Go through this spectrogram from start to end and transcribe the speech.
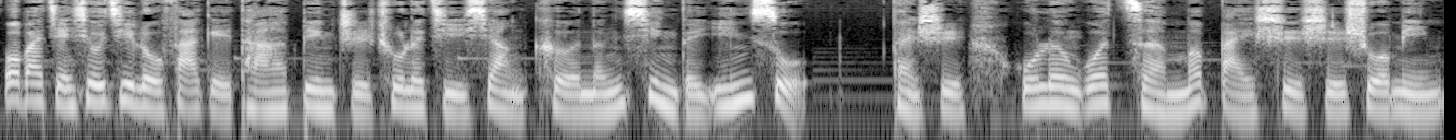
我把检修记录发给他，并指出了几项可能性的因素，但是无论我怎么摆事实说明，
